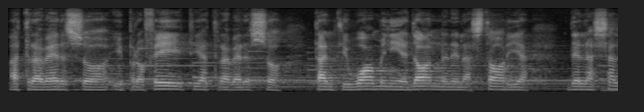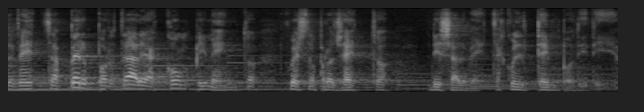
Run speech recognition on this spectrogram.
attraverso i profeti, attraverso tanti uomini e donne nella storia della salvezza per portare a compimento questo progetto di salvezza, quel tempo di Dio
